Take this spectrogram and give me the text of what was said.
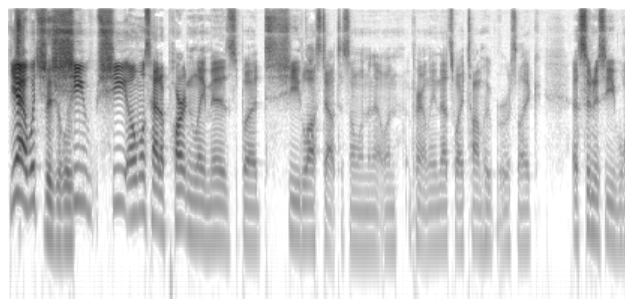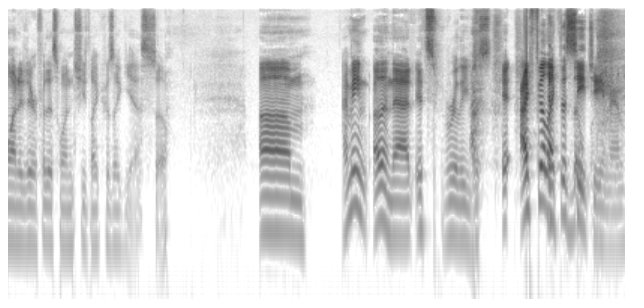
Yeah, which Visually. she she almost had a part in Les Mis, but she lost out to someone in that one apparently, and that's why Tom Hooper was like, as soon as he wanted her for this one, she like was like yes. So, um, I mean, other than that, it's really just it, I feel like the CG, man.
